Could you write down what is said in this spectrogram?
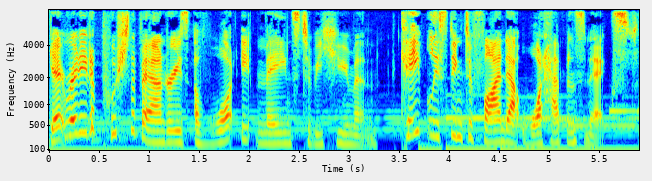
Get ready to push the boundaries of what it means to be human. Keep listening to find out what happens next.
